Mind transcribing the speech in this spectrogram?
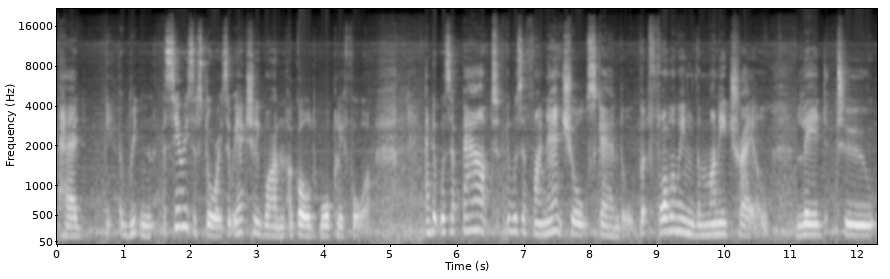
had written a series of stories that we actually won a gold Walkley for and it was about it was a financial scandal but following the money trail led to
